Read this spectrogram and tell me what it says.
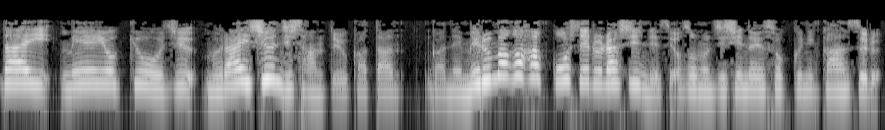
大名誉教授、村井俊二さんという方がね、メルマガ発行してるらしいんですよ。その地震の予測に関する。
